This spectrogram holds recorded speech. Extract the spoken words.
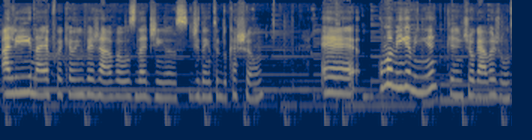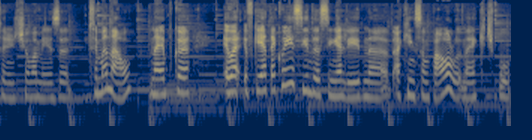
ali na época que eu invejava os dadinhos de dentro do caixão. É, uma amiga minha, que a gente jogava junto, a gente tinha uma mesa semanal. Na época, eu, eu fiquei até conhecida, assim, ali na, aqui em São Paulo, né? Que, tipo,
